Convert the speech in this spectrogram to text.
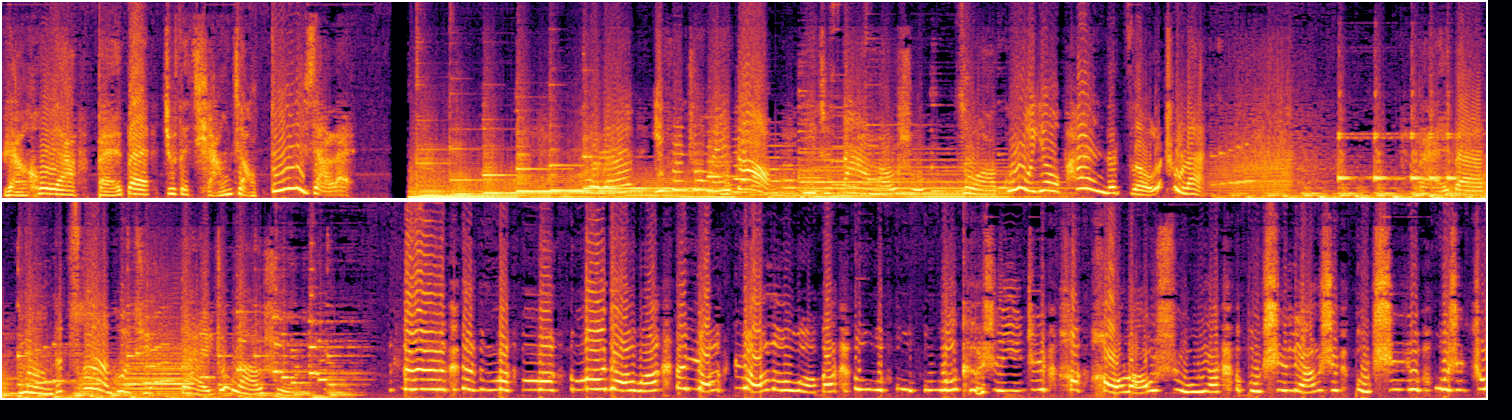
然后呀，白白就在墙角蹲了下来。果然，一分钟没到，一只大老鼠左顾右盼地走了出来。白白猛地窜过去，逮住老鼠。猫猫猫大王，饶饶了我吧！我我我可是一只好好老鼠呀，不吃粮食，不吃肉，我是专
